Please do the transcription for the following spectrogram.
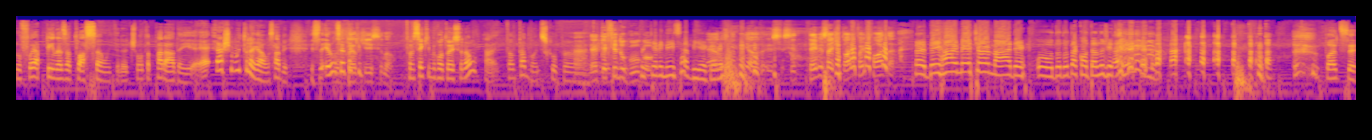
não foi apenas atuação, entendeu? Tinha outra parada aí. É, eu acho muito legal, sabe? Esse- Eu não, Não sei foi até eu que. que disse, não. Foi você que me contou isso, não? Ah, então tá bom, desculpa. Ah, deve ter sido o Google. Porque ele nem sabia. É, quer eu não sabia. Se se teve essa história, foi foda. É bem How I Met Your Mother. O Dudu tá contando do jeito que ele lembra. Pode ser.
